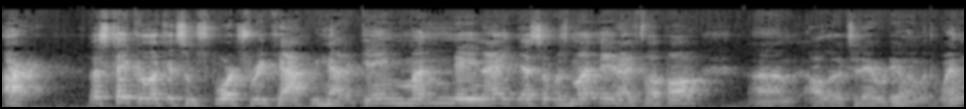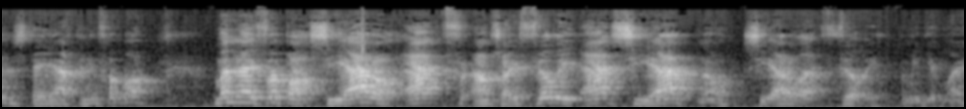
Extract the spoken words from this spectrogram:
All right. Let's take a look at some sports recap. We had a game Monday night. Yes, it was Monday night football. Um, although today we're dealing with Wednesday afternoon football. Monday night football. Seattle at I'm sorry, Philly at Seattle. No, Seattle at Philly. Let me get my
